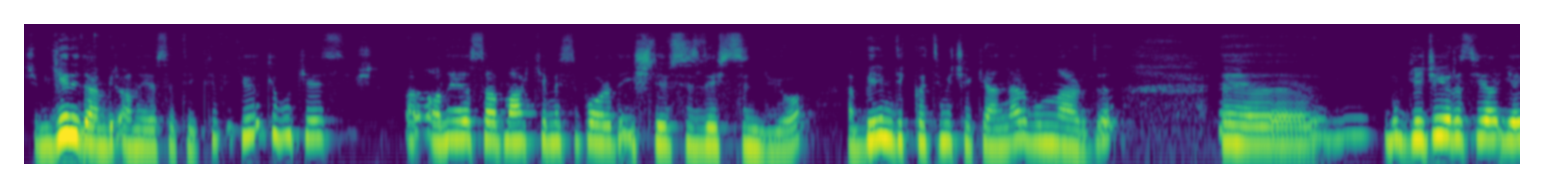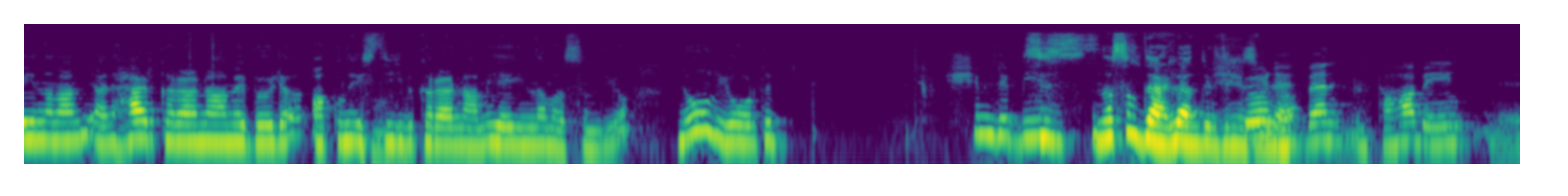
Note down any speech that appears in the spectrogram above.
Şimdi yeniden bir anayasa teklifi diyor ki bu kez işte anayasa mahkemesi bu arada işlevsizleşsin diyor. Yani benim dikkatimi çekenler bunlardı. Ee, bu gece yarısı ya- yayınlanan yani her kararname böyle aklına estiği gibi kararname yayınlamasın diyor. Ne oluyor orada? Şimdi biz Siz nasıl değerlendirdiniz şöyle bunu? ben Taha Bey'in e,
